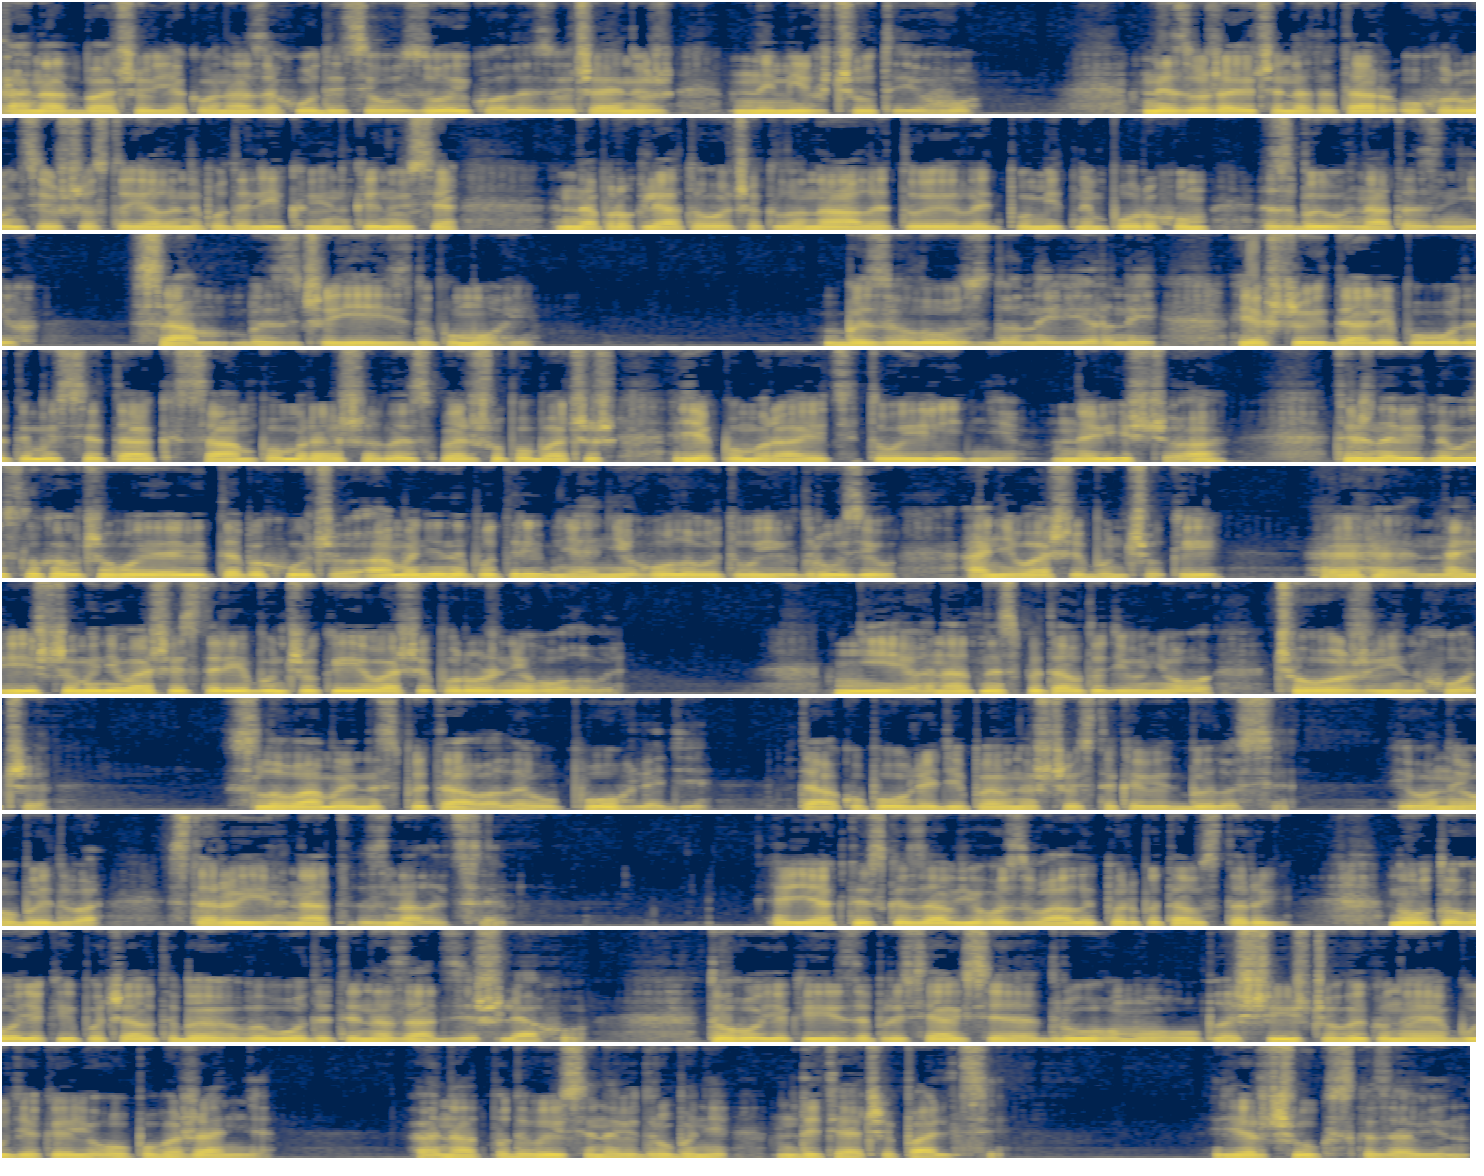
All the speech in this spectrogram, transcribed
Гнат бачив, як вона заходиться у зойку, але, звичайно ж, не міг чути його. Незважаючи на татар охоронців, що стояли неподалік, він кинувся на проклятого чеклуна, але той ледь помітним порохом збив гната з ніг, сам без чиєїсь допомоги. Безглуздо, невірний. Якщо й далі поводитимешся так, сам помреш, але спершу побачиш, як помирають твої рідні. Навіщо, а? Ти ж навіть не вислухав, чого я від тебе хочу, а мені не потрібні ані голови твоїх друзів, ані ваші бунчуки. Ге-ге, навіщо мені ваші старі бунчуки і ваші порожні голови? Ні, Гнат не спитав тоді у нього, чого ж він хоче. Словами не спитав, але у погляді. Так, у погляді, певно, щось таке відбилося, і вони обидва, старий Гнат, знали це. Як ти сказав, його звали? перепитав старий. Ну, того, який почав тебе виводити назад зі шляху, того, який заприсягся другому у плащі, що виконує будь-яке його побажання. Гнат подивився на відрубані дитячі пальці. Ярчук, сказав він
